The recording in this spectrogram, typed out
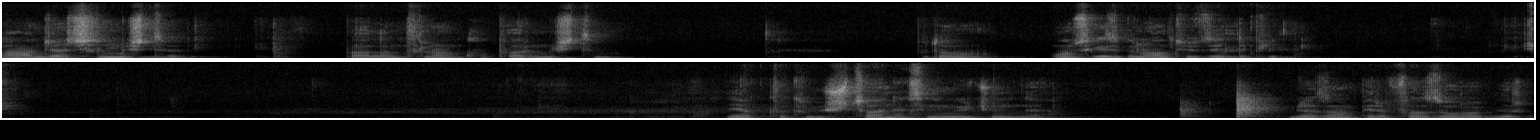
Daha önce açılmıştı. Bağlantılarını koparmıştım. Bu da 18650 pil. Yaklaşık 3 tanesinin gücünde. Biraz amperi fazla olabilir.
